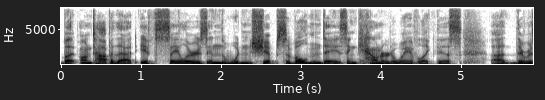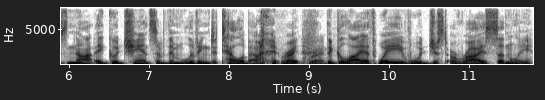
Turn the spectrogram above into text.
But on top of that, if sailors in the wooden ships of olden days encountered a wave like this, uh, there was not a good chance of them living to tell about it, right? right? The Goliath wave would just arise suddenly,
